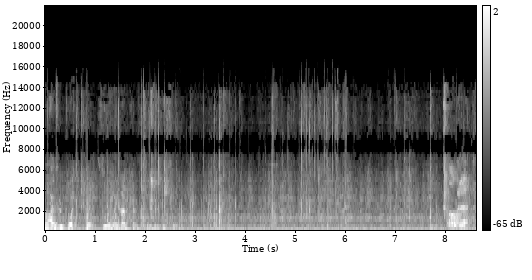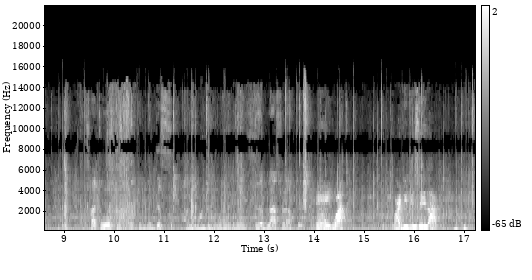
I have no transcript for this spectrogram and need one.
want to train. So I got this it. Oh, it's to open something like this. I wonder what it is. It's a blast raptor. Hey, what? Why did you say that?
